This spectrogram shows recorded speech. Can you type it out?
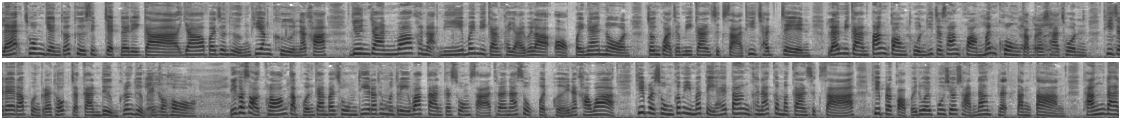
และช่วงเย็นก็คือ 17 นาฬิกายาวไปจนถึงเที่ยงคืนนะคะ ยืนยันว่าขณะนี้ไม่มีการขยายเวลาออกไปแน่นอน จนกว่าจะมีการศึกษาที่ชัดเจน และมีการตั้งกองทุนที่จะสร้างความมั่นคงกับประชาชนที่จะได้รับผลกระทบจากการดื่มเครื่องดื่มแอลกอฮอล์นี่ก็สอดคล้องกับผลการประชุมที่รัฐมนตรีว่าการกระทรวงสาธารณสุขเปิดเผยนะคะว่า ที่ประชุมก็มีมติให้ตั้งคณะกรรมการศึกษา ที่ประกอบไปด้วยผู้เชี่ยวชาญด้านต่างๆ ทั้งด้าน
